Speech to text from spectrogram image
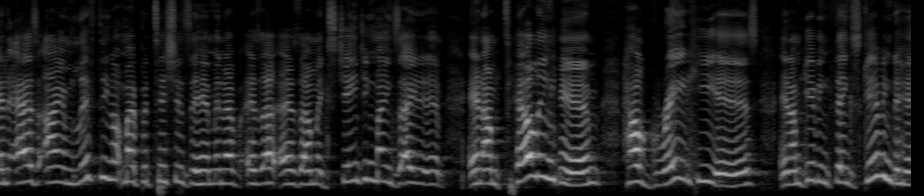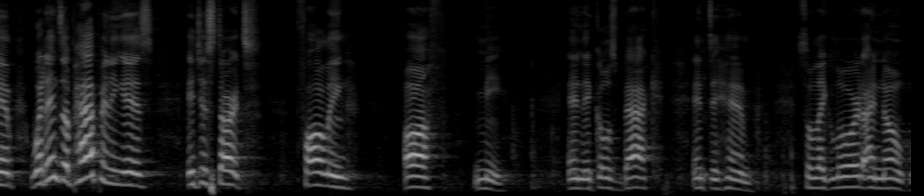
And as I am lifting up my petitions to him, and as, I, as I'm exchanging my anxiety to him, and I'm telling him how great he is, and I'm giving thanksgiving to him, what ends up happening is it just starts falling off me. And it goes back into him. So, like, Lord, I know,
